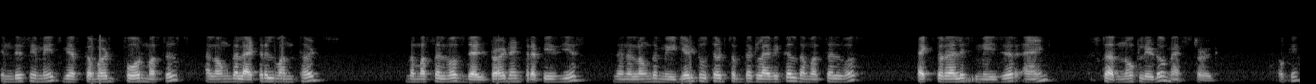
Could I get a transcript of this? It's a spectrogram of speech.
in this image, we have covered four muscles. Along the lateral one thirds, the muscle was deltoid and trapezius. Then along the medial two thirds of the clavicle, the muscle was pectoralis major and sternocleidomastoid. Okay.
